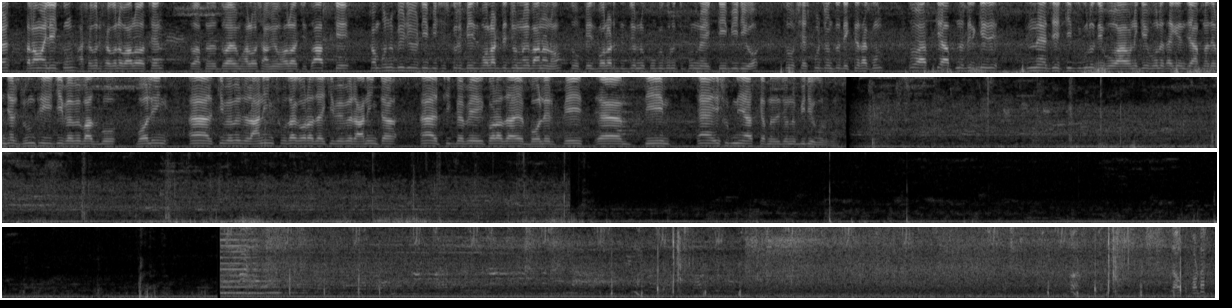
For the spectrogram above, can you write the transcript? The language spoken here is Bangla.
ভিউয়ার্স সালাম আলাইকুম। আশা করি সকলে ভালো আছেন। তো আপনাদের দোয়া এবং ভালোবাসা, আমিও ভালো আছি। তো আজকে সম্পূর্ণ ভিডিওটি, বিশেষ করে পেস বলারদের জন্যই বানানো। তো পেস বলারদের জন্য খুবই গুরুত্বপূর্ণ একটি ভিডিও তো শেষ পর্যন্ত দেখতে থাকুন। তো আজকে আপনাদেরকে যে টিপসগুলো দিব আর অনেকেই বলে থাকেন যে আপনাদের যে জুন থেকে কীভাবে বাঁচবো? বলিং কীভাবে রানিং সোজা করা যায়, কীভাবে রানিংটা ঠিকভাবে করা যায়? বলের পেস সিম এসব নিয়ে আজকে আপনাদের জন্য ভিডিও করব। കോട്ടെ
